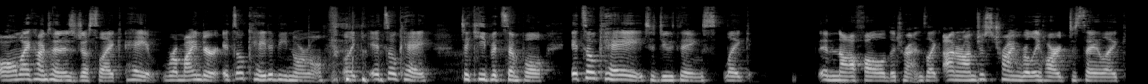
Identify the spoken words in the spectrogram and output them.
all my content is just like, hey, reminder, it's okay to be normal. Like, it's okay to keep it simple. It's okay to do things like and not follow the trends. Like, I don't know. I'm just trying really hard to say, like,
